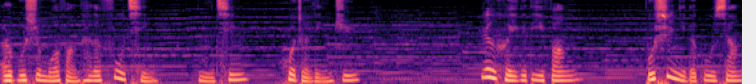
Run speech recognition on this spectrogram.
而不是模仿他的父亲、母亲或者邻居。任何一个地方。”不是你的故乡，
